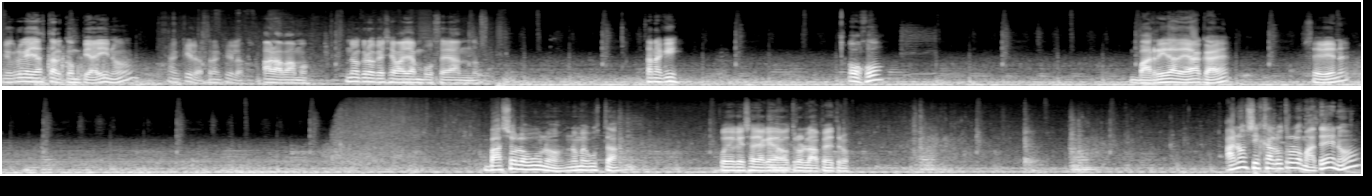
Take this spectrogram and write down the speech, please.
Yo creo que ya está el compi ahí, ¿no? Tranquilos, tranquilos. Ahora vamos. No creo que se vayan buceando. Están aquí. ¡Ojo! Barrida de AK, ¿eh? Se viene. Va solo uno, no me gusta. Puede que se haya quedado otro en la Petro. Ah, no, si es que al otro lo maté, ¿no?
